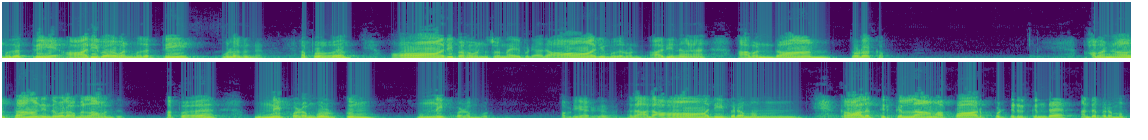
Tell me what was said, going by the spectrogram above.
முதற்றே ஆதி பகவன் முதற்றே உலகினர். அப்போ ஆதி பகவன் சொன்னா எப்படி? அது ஆதி முதல்வன். ஆதினா அவன்தான் தொடக்கம். அவனால் தான் இந்த உலகம் எல்லாம் வந்தது. அப்ப முன்னை பழம்பொருட்கும் முன்னை பழம்பொருள். அப்படியா இருக்கிறவன். அதான் அது ஆதி பிரமம் காலத்திற்கெல்லாம் அப்பாற்பட்டிருக்கின்ற அந்த பிரமம்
